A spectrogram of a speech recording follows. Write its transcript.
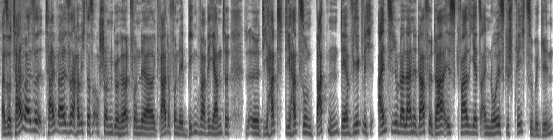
also teilweise, teilweise habe ich das auch schon gehört von der, gerade von der Bing-Variante. Äh, die, hat, die hat so einen Button, der wirklich einzig und alleine dafür da ist, quasi jetzt ein neues Gespräch zu beginnen.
